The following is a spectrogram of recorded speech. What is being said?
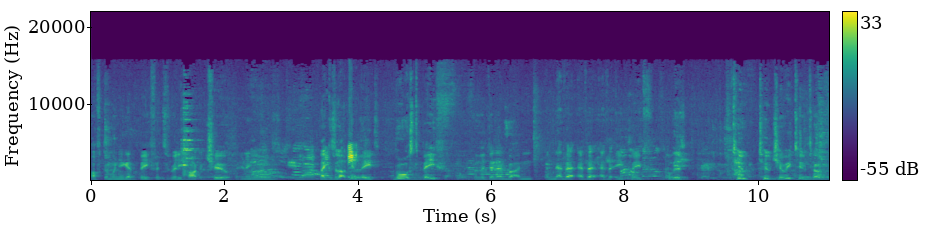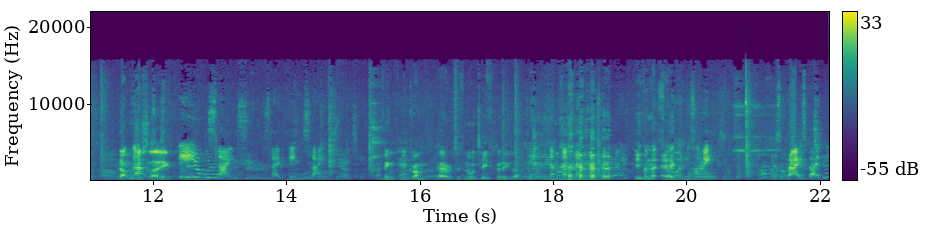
often when you get beef, it's really hard to chew in England. Yeah. Like, because a lot of people eat roast beef for the dinner, but I, n- I never, ever, ever eat beef because it's too, too chewy, too tough. That was just like, thin slice. It's like thin slice. I think my grandparents with no teeth could eat that. Even the So egg, surprised by the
